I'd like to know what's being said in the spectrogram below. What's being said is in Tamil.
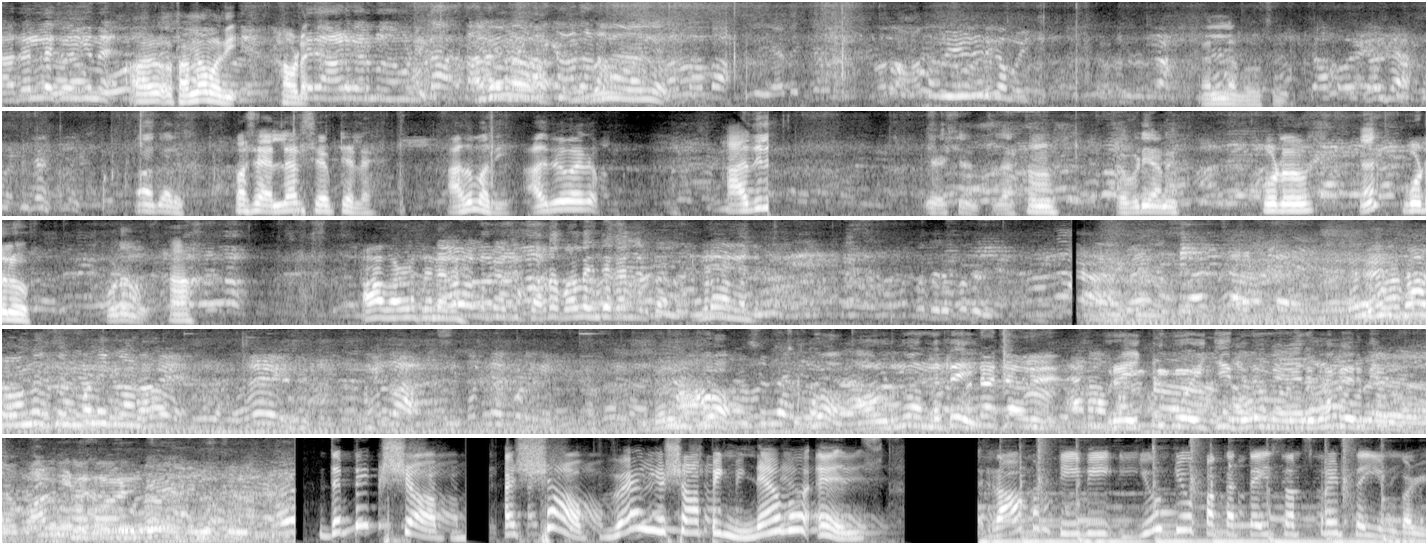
അതല്ലേ ചോദിക്കുന്നേ തന്നാ മതി അവിടെ ആള് വരുമ്പോ അങ്ങോട്ട് എല്ലാം ദിവസം ആ ചാലു പക്ഷെ എല്ലാവരും സേഫ്റ്റി അല്ലേ അത് മതി അതിന് അതിൽ ഏഷ്യാനെറ്റ് അല്ലേ എവിടെയാണ് കൂടുതൽ ഏ? കൂടുതലോ കൂടുതലോ ആ ആ വെള്ളത്തിന്റെ അവിടെ വെള്ളം ഇതിന്റെ കണ്ണെടുത്താലോ ഇവിടെ വെള്ളം അവിടുന്ന് വന്നിട്ടേ ബ്രേക്ക് പോയിക്ക് ഇതിന് മേലെ കൂടി കയറി The Big Shop, a shop where your shopping never ends. Ragam TV YouTube பக்கத்தை சப்ஸ்கிரைப் செய்யுங்கள்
